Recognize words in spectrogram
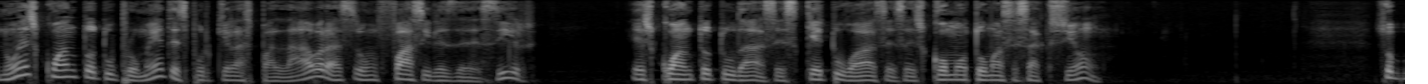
No es cuánto tú prometes, porque las palabras son fáciles de decir. Es cuánto tú das, es qué tú haces, es cómo tomas esa acción. So,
